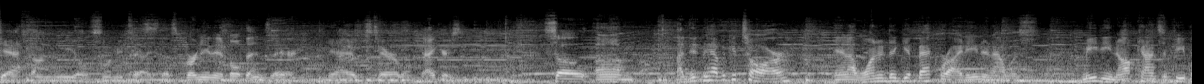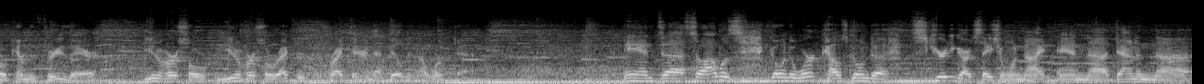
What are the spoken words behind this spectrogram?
death on wheels. Let me tell you. That's burning at both ends there. Yeah, it was terrible. Yikers. So um, I didn't have a guitar, and I wanted to get back writing, and I was meeting all kinds of people coming through there, Universal Universal Records was right there in that building I worked at. And uh, so I was going to work. I was going to the security guard station one night, and uh, down in the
